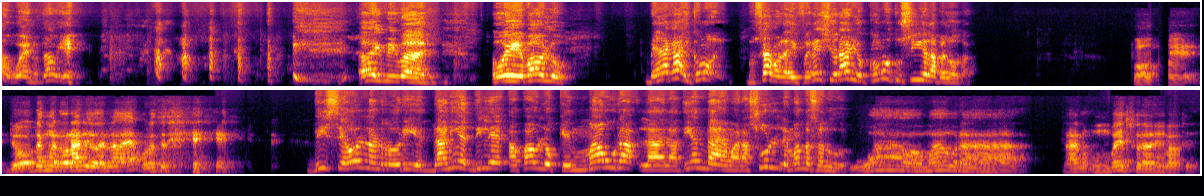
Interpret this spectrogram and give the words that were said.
Ah, bueno, está bien. Ay, mi madre. Oye, Pablo, ven acá y cómo, o sea, con la diferencia horario, ¿cómo tú sigues la pelota? Porque yo tengo el horario del lado, ¿eh? por eso Dice Orlan Rodríguez, Daniel, dile a Pablo que Maura, la de la tienda de Mar Azul, le manda saludos. ¡Wow, Maura! Un beso de mi parte.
